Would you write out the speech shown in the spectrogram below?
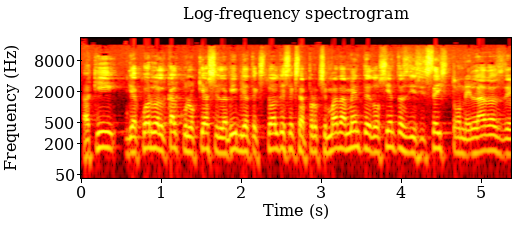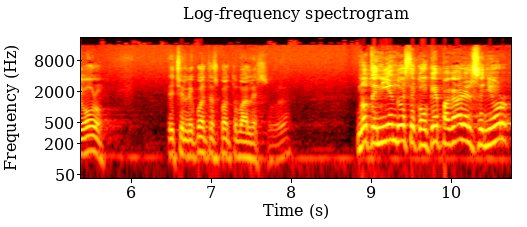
Aquí, de acuerdo al cálculo que hace la Biblia textual, dice que aproximadamente 216 toneladas de oro Échenle cuentas cuánto vale eso, ¿verdad? No teniendo este con qué pagar, el Señor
